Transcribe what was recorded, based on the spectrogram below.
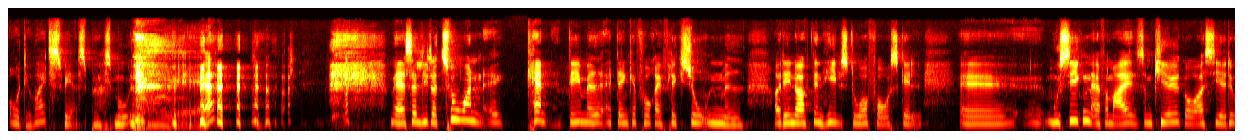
Åh, oh, det var et svært spørgsmål. Ja. Men altså, litteraturen øh, kan det med, at den kan få refleksionen med. Og det er nok den helt store forskel. Øh, musikken er for mig, som Kirkegaard også siger, det,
